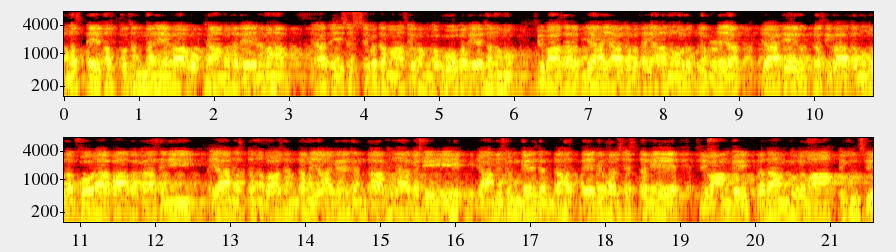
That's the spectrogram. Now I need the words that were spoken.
నమస్తే అస్తు ధన్వనే నమ. యాదైష శివతమా శివం బభూవదే ధను. శివాదరవ్యాయాదవదయానో రుద్రమృడయ. యాదే రుద్ర శివా తనూర ఘోరా పాపకాసిని అయానస్తన వాసంతమయా గిరిజంతాభియాగసీ యామిషుం గిరిజంతహస్తే విభర్షస్తవే శివాం గిరిప్రదాం గురుమా శ్రీ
